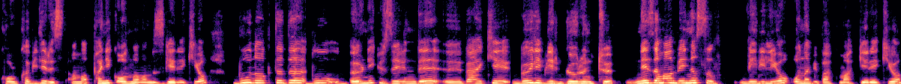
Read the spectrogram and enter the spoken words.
korkabiliriz ama panik olmamamız gerekiyor. Bu noktada bu örnek üzerinde belki böyle bir görüntü ne zaman ve nasıl veriliyor ona bir bakmak gerekiyor.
